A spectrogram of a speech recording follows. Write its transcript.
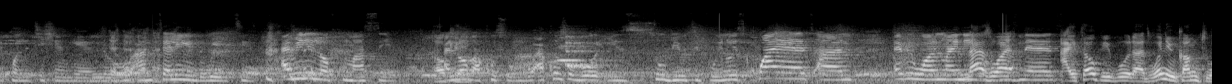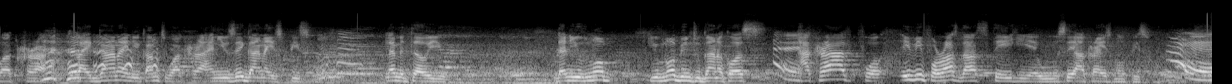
a politician here, no. I'm telling you the way it is. I really love Kumasi. I love Akosombo. Akosombo is so beautiful. You know, it's quiet and everyone minding That's why business. I tell people that when you come to Accra, like Ghana, and you come to Accra and you say Ghana is peaceful, let me tell you, then you've not you've not been to Ghana because Hey. Accra for even for us that stay here, we will say Accra is not peaceful. Ac-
